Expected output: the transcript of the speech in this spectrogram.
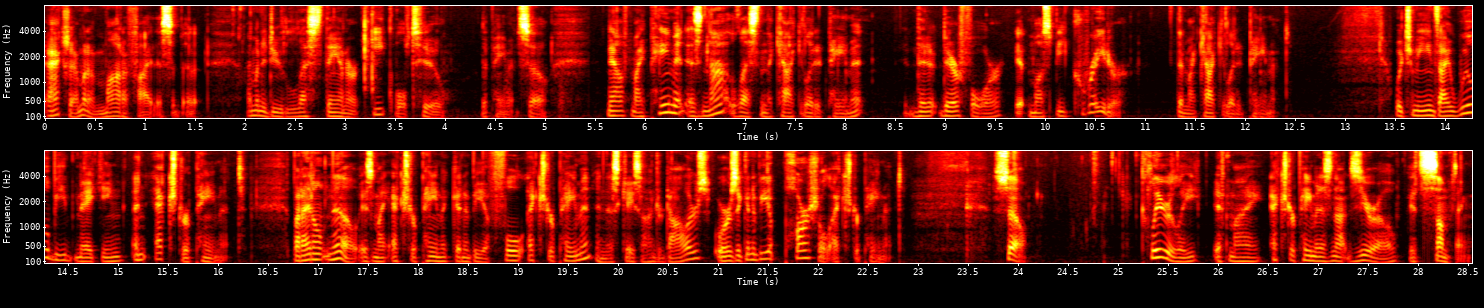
Actually, I'm going to modify this a bit. I'm going to do less than or equal to the payment. So now if my payment is not less than the calculated payment, th therefore it must be greater than my calculated payment, which means I will be making an extra payment. But I don't know, is my extra payment going to be a full extra payment, in this case $100, or is it going to be a partial extra payment? So clearly, if my extra payment is not zero, it's something.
